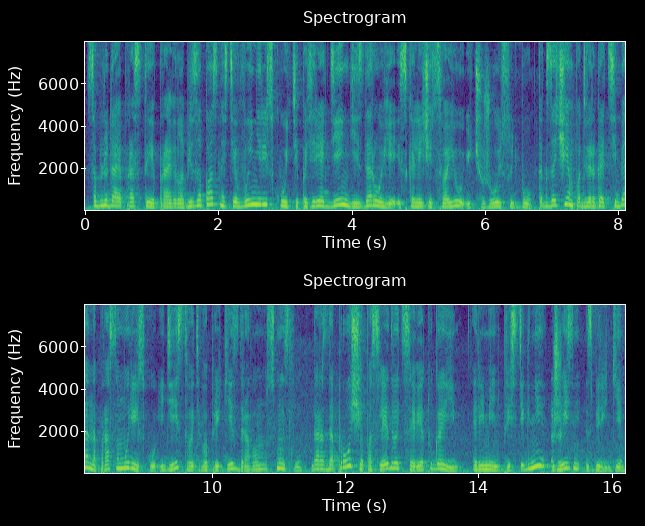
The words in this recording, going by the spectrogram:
Соблюдая простые правила безопасности, вы не рискуете потерять деньги и здоровье, искалечить свою и чужую судьбу. Так зачем подвергать себя напрасному риску и действовать вопреки здравому смыслу? Гораздо проще последовать совету ГАИ. Ремень пристегни, жизнь сбереги.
